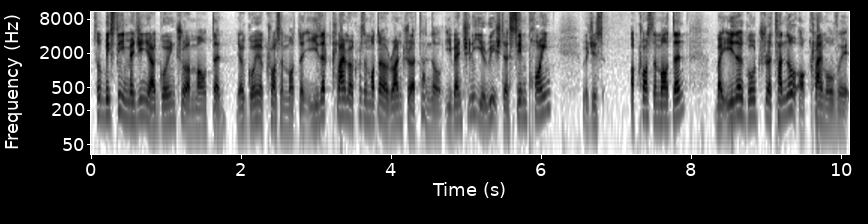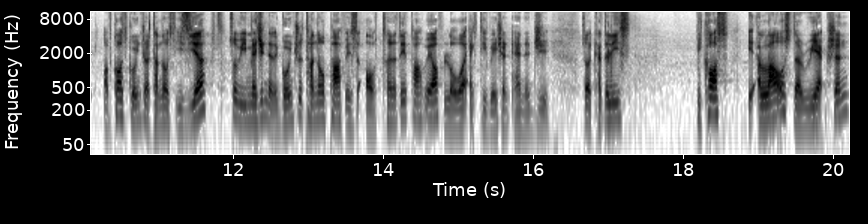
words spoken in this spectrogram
So basically imagine you are going through a mountain. You're going across a mountain. You either climb across the mountain or run through a tunnel. Eventually you reach the same point, which is across the mountain, but either go through a tunnel or climb over it. Of course, going through a tunnel is easier. So we imagine that the going through tunnel path is the alternative pathway of lower activation energy. So a catalyst, because it allows the reaction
